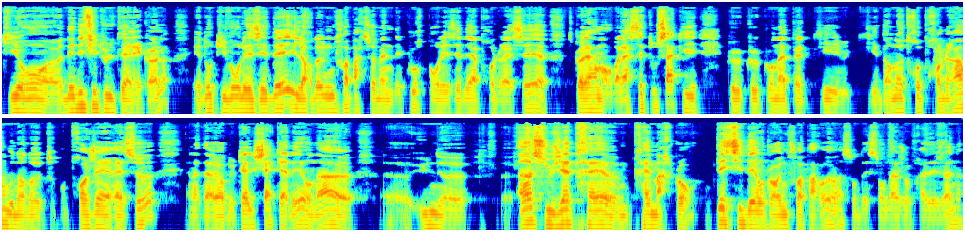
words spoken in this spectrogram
qui ont des difficultés à l'école, et donc ils vont les aider. Ils leur donnent une fois par semaine des cours pour les aider à progresser scolairement. Voilà, c'est tout ça qui que qu'on appelle qui, qui est dans notre programme ou dans notre projet RSE, à l'intérieur duquel chaque année on a une un sujet très très marquant, décidé encore une fois par eux, hein, sont des sondages auprès des jeunes,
